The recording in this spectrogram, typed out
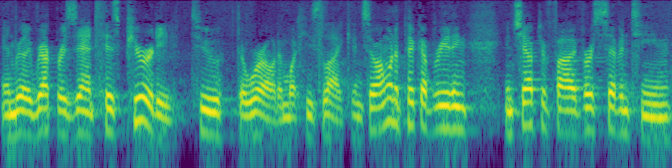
and really represent his purity to the world and what he's like. And so I want to pick up reading in chapter 5, verse 17,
